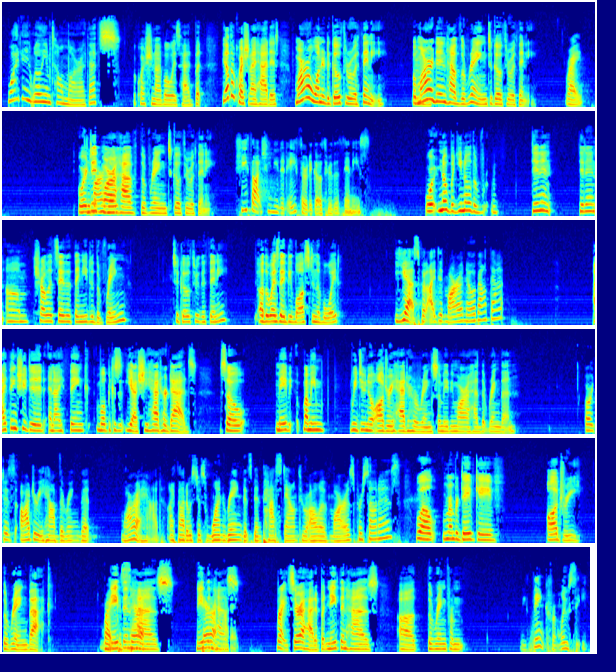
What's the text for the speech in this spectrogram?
Why didn't William tell Mara? That's a question I've always had. But the other question I had is Mara wanted to go through a thinny, but Mara didn't have the ring to go through a thinny. Right, Or Did did, Mara Mara have the ring to go through a thinny? she thought she needed Aether to go through the Thinnies. Or no, but you know the didn't didn't um Charlotte say that they needed the ring to go through the thinny? Otherwise they'd be lost in the void. Yes, but I did Mara know about that? I think she did, and I think well because yeah, she had her dad's. So maybe I mean we do know Audrey had her ring, so maybe Mara had the ring then. Or does Audrey have the ring that Mara had? I thought it was just one ring that's been passed down through all of Mara's personas. Well, remember Dave gave Audrey the ring back. Right, Nathan Sarah- has Nathan Sarah had has it. right. Sarah had it, but Nathan has uh, the ring from we think from Lucy.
